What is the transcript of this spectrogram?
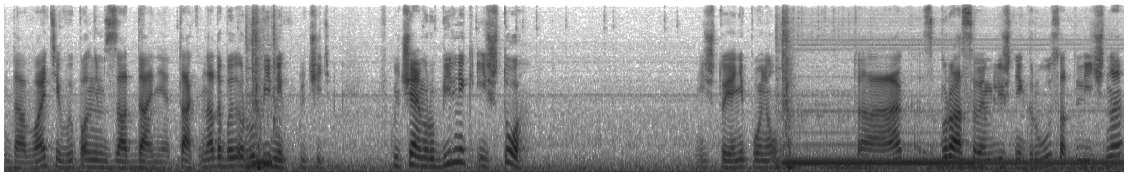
Давайте выполним задание. Так, надо бы рубильник включить. Включаем рубильник. И что? И что, я не понял. Так, сбрасываем лишний груз. Отлично.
